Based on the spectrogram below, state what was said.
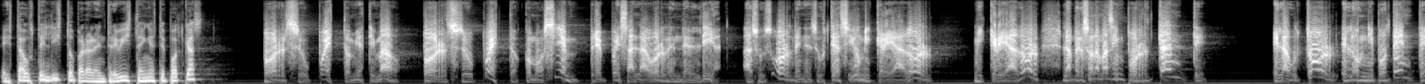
¿Está usted listo para la entrevista en este podcast? Por supuesto, mi estimado, por supuesto, como siempre, pues a la orden del día, a sus órdenes, usted ha sido mi creador, mi creador, la persona más importante, el autor, el omnipotente,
